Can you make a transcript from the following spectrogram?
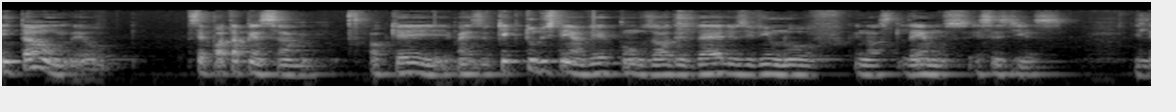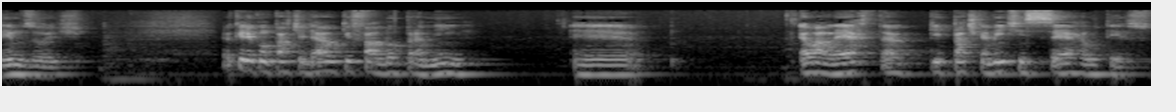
Então, eu, você pode estar pensando, ok, mas o que, que tudo isso tem a ver com os odres velhos e vinho novo que nós lemos esses dias e lemos hoje? Eu queria compartilhar o que falou para mim, é, é o alerta que praticamente encerra o texto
